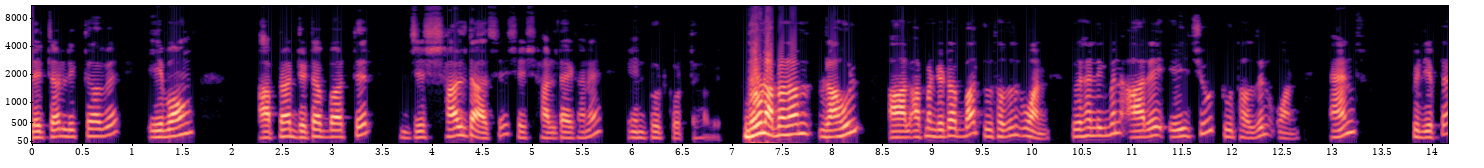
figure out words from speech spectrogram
লেটার লিখতে হবে এবং আপনার ডেট অফ বার্থের যে সালটা আছে, সেই সালটা এখানে ইনপুট করতে হবে। ধরুন, আপনার নাম রাহুল আর আপনার date of birth two thousand one তো এখানে লিখবেন আর A H U two thousand one and পিডিএফটা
